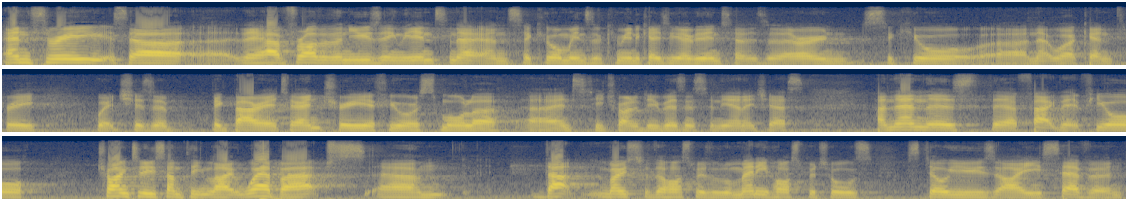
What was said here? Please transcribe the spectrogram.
N3, is, uh, they have, rather than using the internet and secure means of communicating over the internet, there's their own secure uh, network N3, which is a big barrier to entry if you're a smaller uh, entity trying to do business in the NHS. And then there's the fact that if you're trying to do something like web apps, um, that most of the hospitals, or many hospitals, still use IE7,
